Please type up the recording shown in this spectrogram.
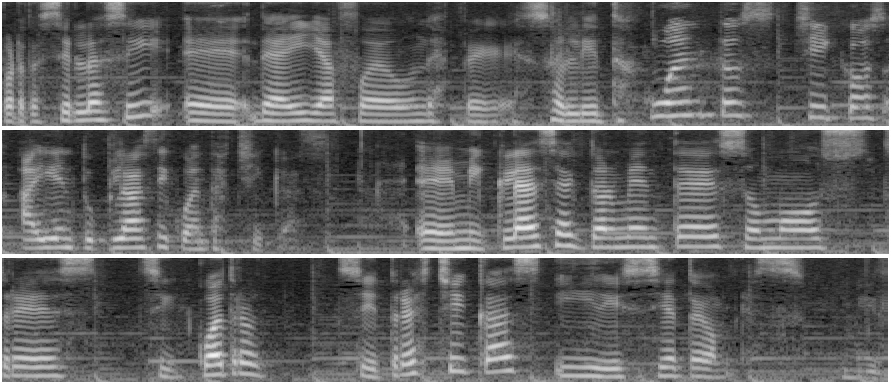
por decirlo así, eh, de ahí ya fue un despegue solito. ¿Cuántos chicos hay en tu clase y cuántas chicas? En mi clase actualmente somos tres, sí, cuatro, sí, tres chicas y 17 hombres. Mira,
